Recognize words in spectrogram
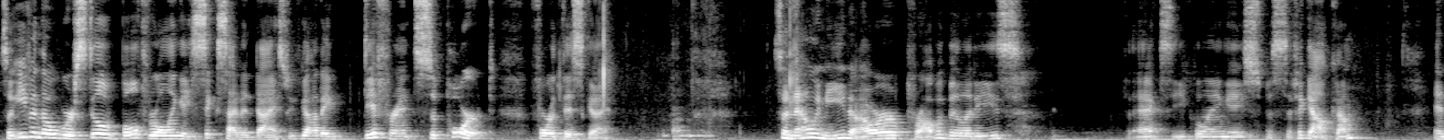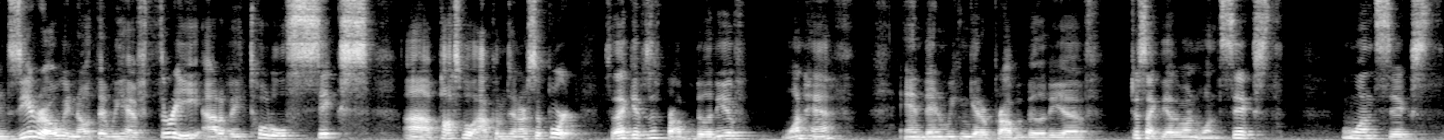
So even though we're still both rolling a six-sided dice, we've got a different support for this guy. So now we need our probabilities of x equaling a specific outcome. And zero, we note that we have three out of a total six uh, possible outcomes in our support. So that gives us a probability of one half. And then we can get a probability of, just like the other one, one sixth, one sixth,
